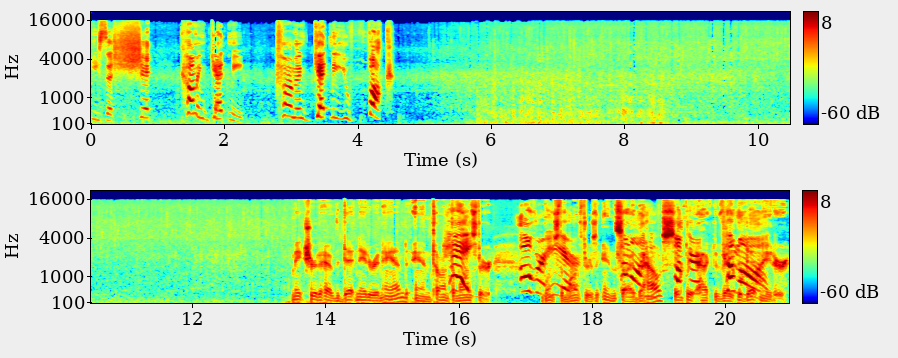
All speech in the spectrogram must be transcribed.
Piece of shit! Come and get me! Come and get me, you fuck! Make sure to have the detonator in hand and taunt the monster. Over Once here! the monster is inside on, the house, simply activate Come the on! detonator.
